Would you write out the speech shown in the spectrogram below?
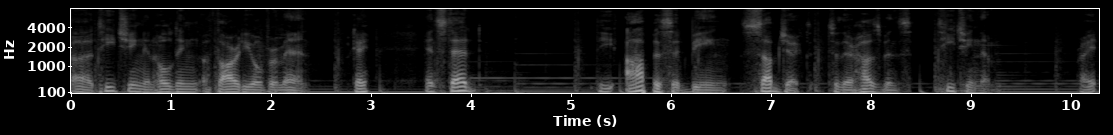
uh, teaching and holding authority over men. Okay? Instead, the opposite being subject to their husbands, teaching them. Right?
